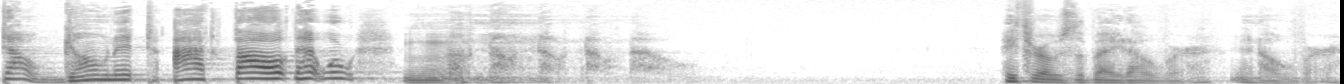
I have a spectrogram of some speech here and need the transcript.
doggone it, I thought that would. No, no, no, no, no. He throws the bait over and over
